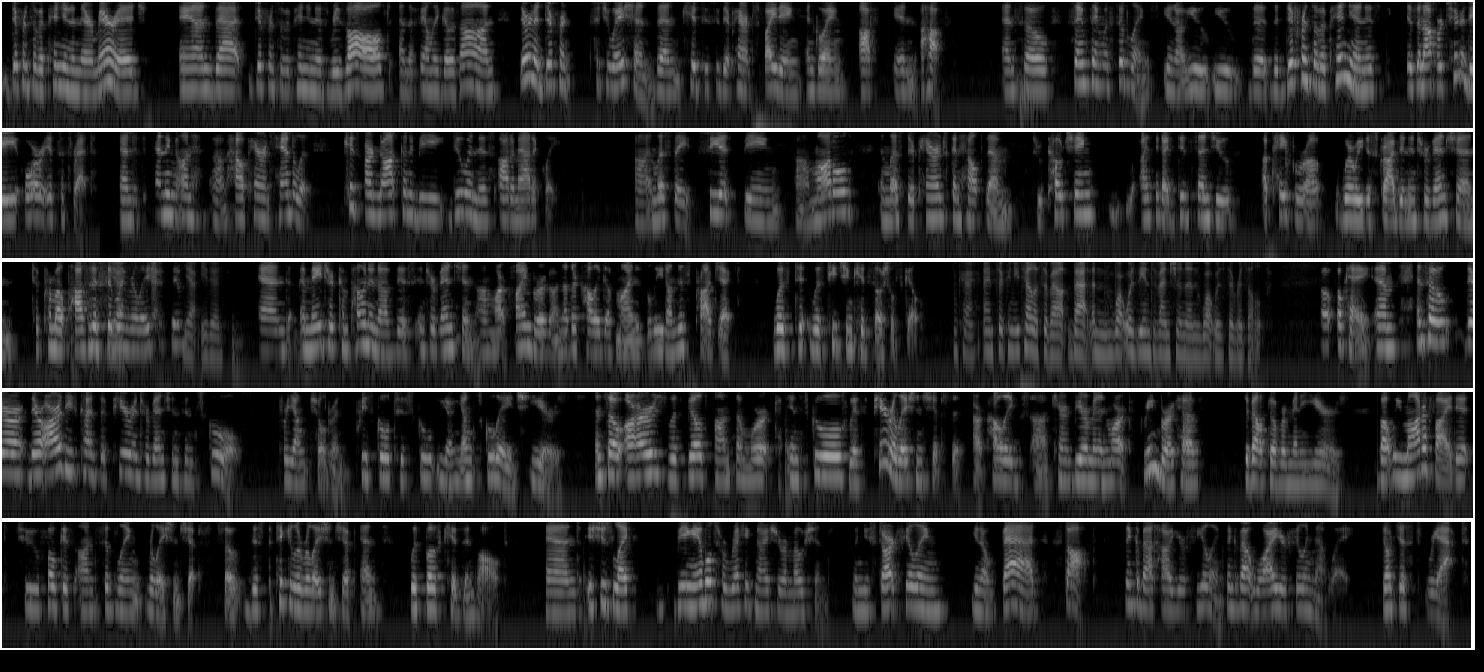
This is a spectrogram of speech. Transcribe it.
difference of opinion in their marriage and that difference of opinion is resolved and the family goes on, they're in a different situation than kids who see their parents fighting and going off in a huff. And so same thing with siblings. You know, you you the the difference of opinion is is an opportunity or it's a threat. And depending on um, how parents handle it, kids are not going to be doing this automatically uh, unless they see it being uh, modeled, unless their parents can help them through coaching. I think I did send you a paper uh, where we described an intervention to promote positive sibling yes. relationships. Yeah, you did. And a major component of this intervention, um, Mark Feinberg, another colleague of mine, is the lead on this project, was to, was teaching kids social skills. Okay, and so can you tell us about that and what was the intervention and what was the result? Oh, okay, um, and so there are there are these kinds of peer interventions in schools for young children, preschool to school, you know, young school age years. And so ours was built on some work in schools with peer relationships that our colleagues uh, Karen Bierman and Mark Greenberg have developed over many years. But we modified it to focus on sibling relationships. So this particular relationship and with both kids involved. And issues like being able to recognize your emotions. When you start feeling, you know, bad, stop. Think about how you're feeling. Think about why you're feeling that way. Don't just react.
